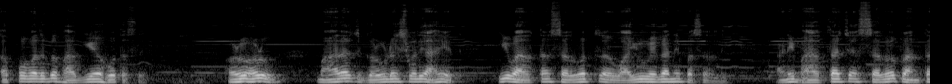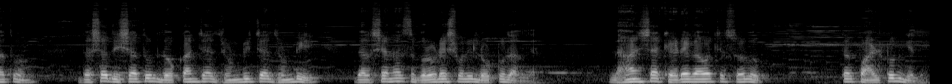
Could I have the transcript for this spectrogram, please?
अपवर्गभागीय होत असे. हळूहळू महाराज गरुडेश्वरी आहेत ही वार्ता सर्वत्र वायुवेगाने पसरली आणि भारताच्या सर्व प्रांतातून दशदिशातून लोकांच्या झुंडीच्या झुंडी दर्शनच गरुडेश्वरी लोटू लागल्या. लहानशा खेडेगावाचे स्वरूप तर पालटून गेले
